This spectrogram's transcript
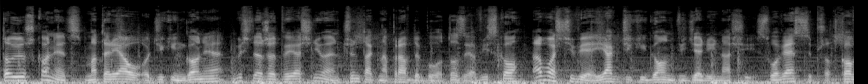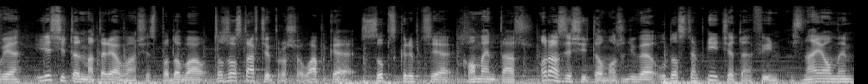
To już koniec materiału o dzikim gonie. Myślę, że wyjaśniłem, czym tak naprawdę było to zjawisko, a właściwie jak dziki gon widzieli nasi słowiańscy przodkowie. Jeśli ten materiał Wam się spodobał, to zostawcie proszę łapkę, subskrypcję, komentarz oraz jeśli to możliwe, udostępnijcie ten film znajomym,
